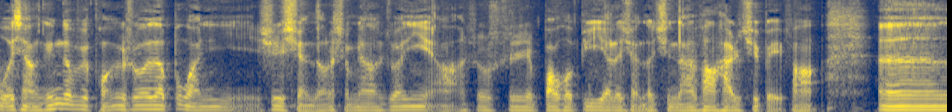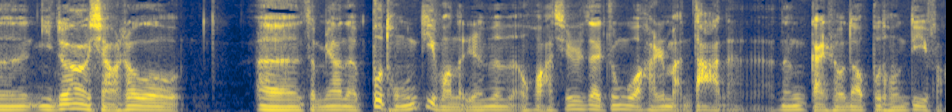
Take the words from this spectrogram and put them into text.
我想跟各位朋友说的，不管你是选择了什么样的专业啊，就是包括毕业了选择去南方还是去北方，嗯，你都要享受，呃，怎么样的不同地方的人文文化。其实，在中国还是蛮大的，能感受到不同地方。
